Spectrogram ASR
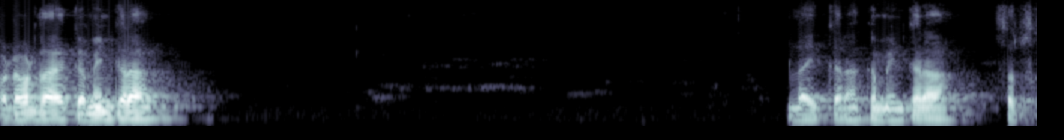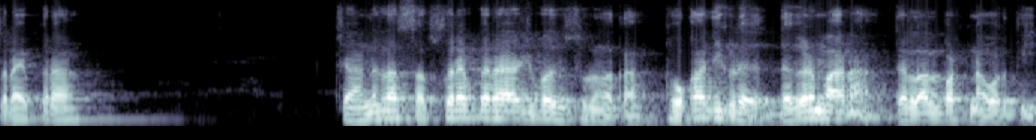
पटापटा कमेंट करा. लाईक करा कमेंट करा सबस्क्राईब करा. चॅनलला सबस्क्राईब करा अजिबात विसरू नका. ठोका तिकडं दगड मारा त्या लाल बटनावरती.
